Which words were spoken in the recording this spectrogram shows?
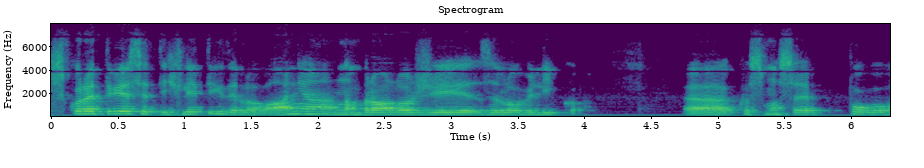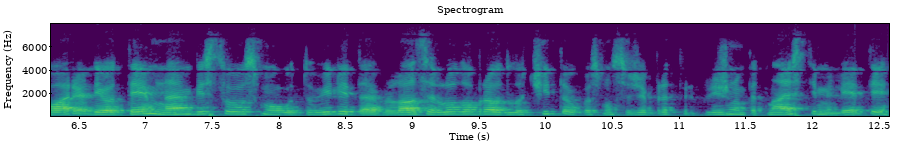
skoraj 30 letih delovanja nabralo že zelo veliko. Eh, ko smo se pogovarjali o tem, ne, v bistvu smo ugotovili, da je bila zelo dobra odločitev, ko smo se že pred približno 15 leti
